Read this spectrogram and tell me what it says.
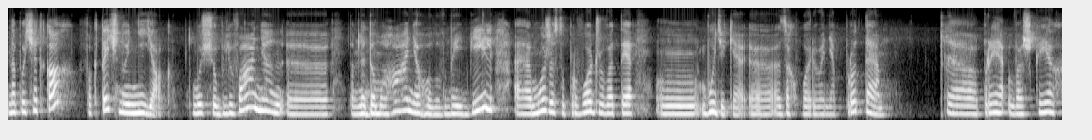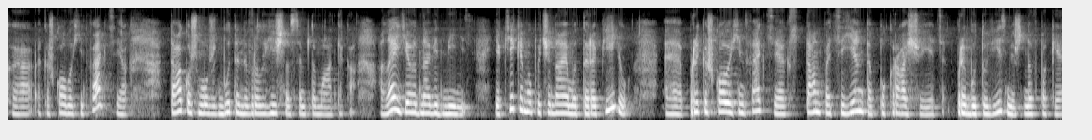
На початках фактично ніяк, тому що блювання, е, там недомагання, головний біль е, може супроводжувати будь-яке е, захворювання. Проте при важких е, кишкових інфекціях також можуть бути неврологічна симптоматика. Але є одна відмінність: як тільки ми починаємо терапію, е, при кишкових інфекціях стан пацієнта покращується. При ботулізмі ж навпаки,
